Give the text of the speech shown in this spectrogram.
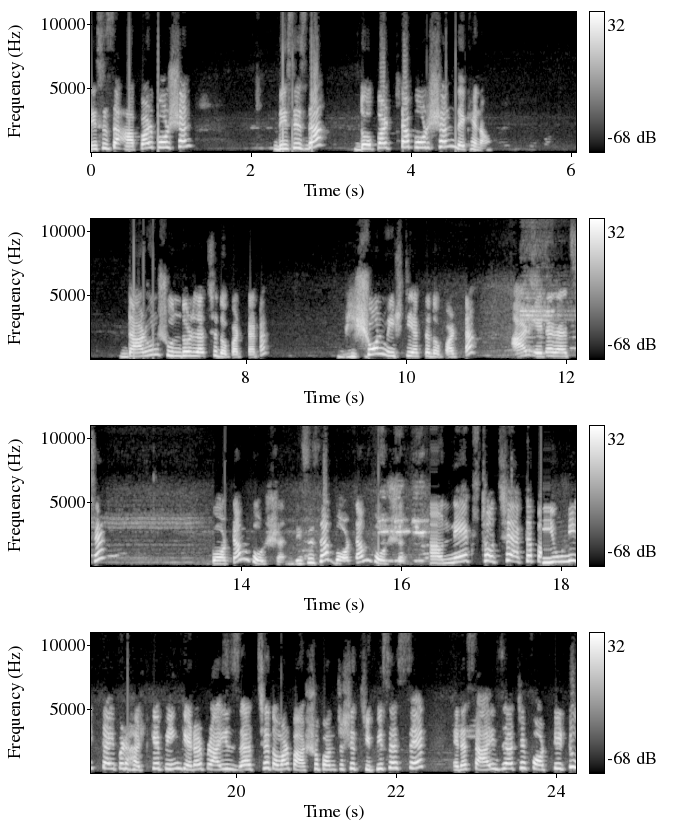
this is the upper portion this is the dupatta portion দেখে নাও। দারুণ সুন্দর যাচ্ছে দোপাট্টাটা। ভীষণ মিষ্টি একটা দোপাট্টা। আর এটা যাচ্ছে bottom portion this is the bottom portion next হচ্ছে একটা ইউনিক টাইপের হাটকে পিঙ্ক এটার প্রাইস যাচ্ছে তোমার পাঁচশো পঞ্চাশের থ্রি পিসের সেট এটা সাইজ যাচ্ছে ফর্টি টু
